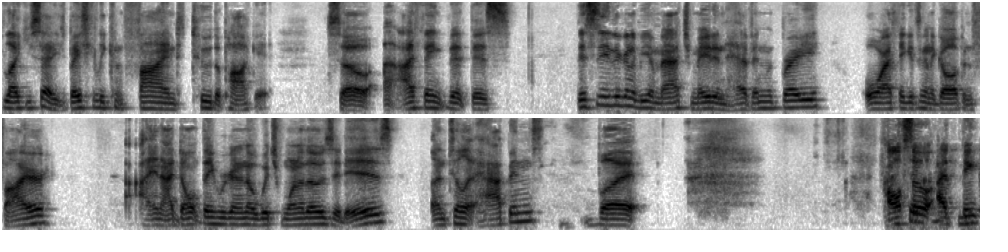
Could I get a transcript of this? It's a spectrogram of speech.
like you said, he's basically confined to the pocket. So I think that this this is either going to be a match made in heaven with Brady, or I think it's going to go up in fire. And I don't think we're going to know which one of those it is until it happens. But also, I think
